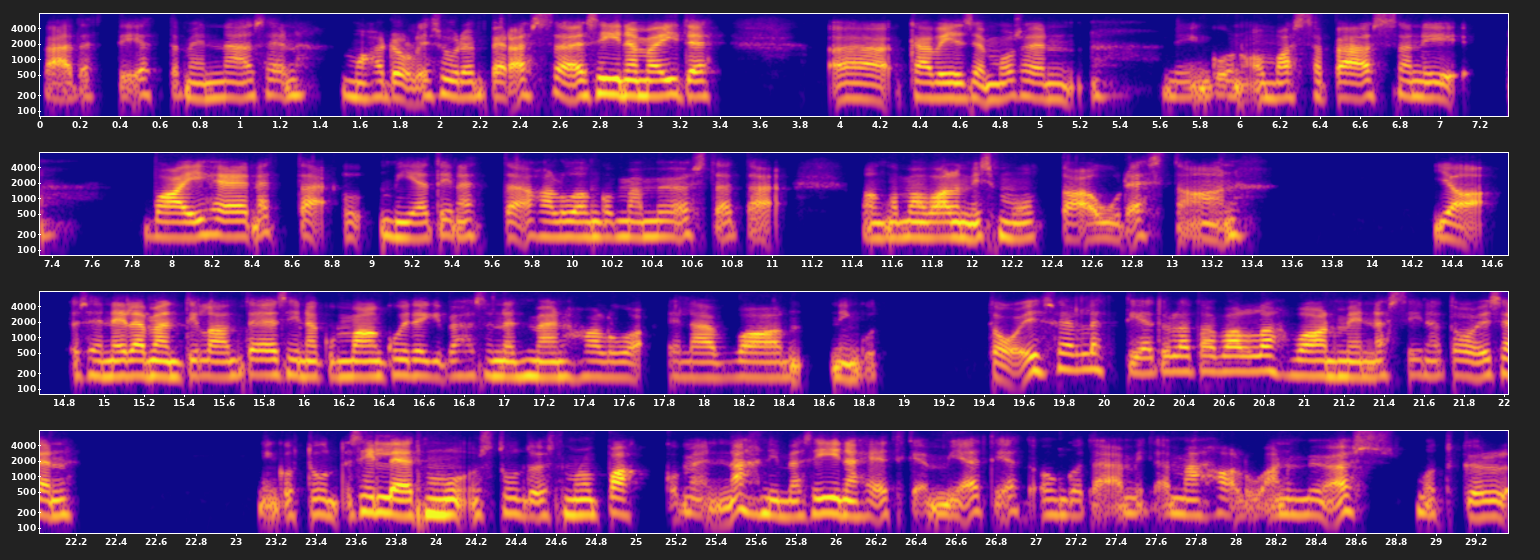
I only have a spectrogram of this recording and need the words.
päätettiin, että mennään sen mahdollisuuden perässä. Ja siinä mä itse kävin semmoisen niin kuin omassa päässäni vaiheen, että mietin, että haluanko mä myös tätä, onko mä valmis muuttaa uudestaan. Ja sen elämäntilanteen siinä, kun mä oon kuitenkin vähän sen, että mä en halua elää vaan niin kuin toiselle tietyllä tavalla, vaan mennä siinä toisen niin kuin tunt- silleen, että musta tuntuu, että mun on pakko mennä, niin mä siinä hetken mietin, että onko tämä mitä mä haluan myös, mutta kyllä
